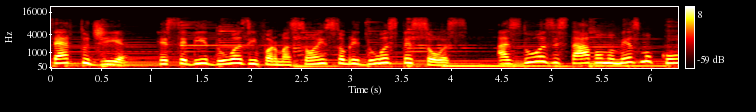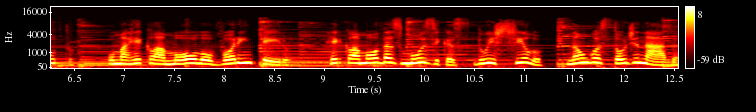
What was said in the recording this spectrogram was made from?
Certo dia, recebi duas informações sobre duas pessoas. As duas estavam no mesmo culto. Uma reclamou o louvor inteiro. Reclamou das músicas, do estilo, não gostou de nada.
